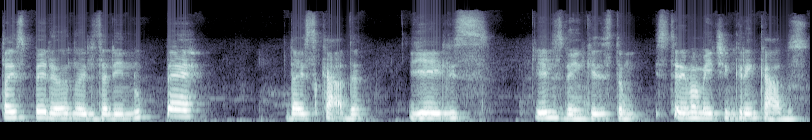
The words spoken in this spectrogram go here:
tá esperando eles ali no pé da escada e eles eles veem que eles estão extremamente encrencados.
